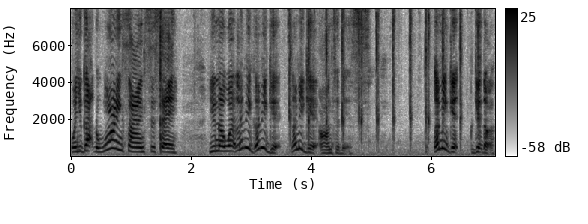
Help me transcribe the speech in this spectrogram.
when you got the warning signs to say, you know what, let me let me get let me get onto this. Let me get get a,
